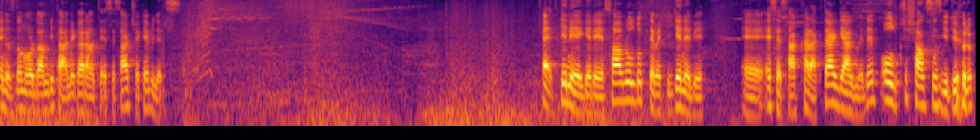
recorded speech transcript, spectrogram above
En azından oradan bir tane garanti SSR çekebiliriz. Evet geneye geriye savrulduk. Demek ki gene bir e, SSR karakter gelmedi. Oldukça şanssız gidiyorum.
